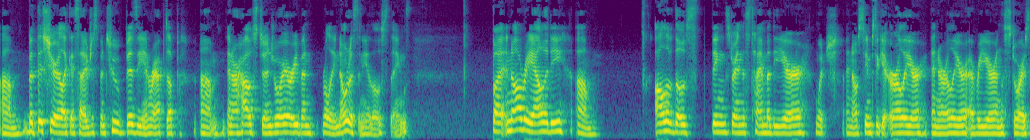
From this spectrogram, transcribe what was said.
Um, but this year, like I said, I've just been too busy and wrapped up um, in our house to enjoy or even really notice any of those things. But in all reality, um, all of those things during this time of the year, which I know seems to get earlier and earlier every year in the stores,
